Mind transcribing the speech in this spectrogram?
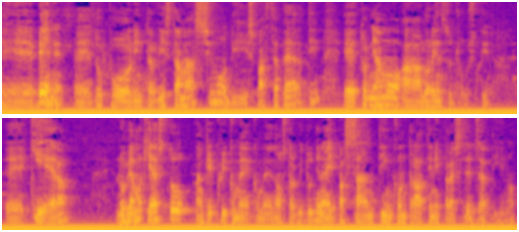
E bene, eh, dopo l'intervista a Massimo di Spazi Aperti, eh, torniamo a Lorenzo Giusti. Eh, chi era? Lo abbiamo chiesto anche qui, come, come nostra abitudine, ai passanti incontrati nei pressi del giardino.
